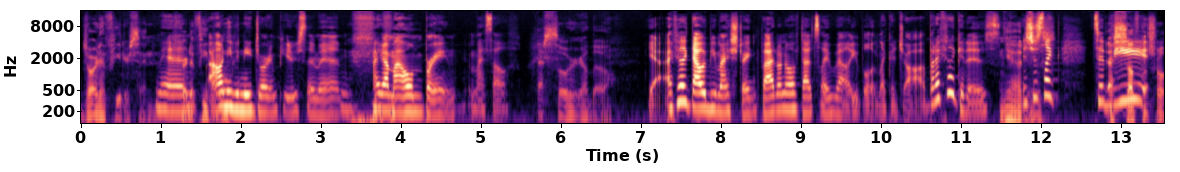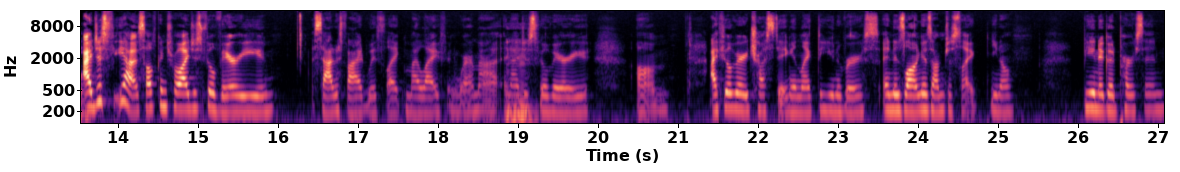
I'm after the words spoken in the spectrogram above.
Jordan Peterson for Man, the people. I don't even need Jordan Peterson, man. I got my own brain in myself. That's so real though. Yeah, I feel like that would be my strength, but I don't know if that's like valuable in like a job. But I feel like it is. Yeah, it it's just like to That's be. self-control. I just yeah, self control. I just feel very satisfied with like my life and where I'm at, and I Mhm. just feel very. Um, I feel very trusting in like the universe, and as long as I'm just like you know, being a good person,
